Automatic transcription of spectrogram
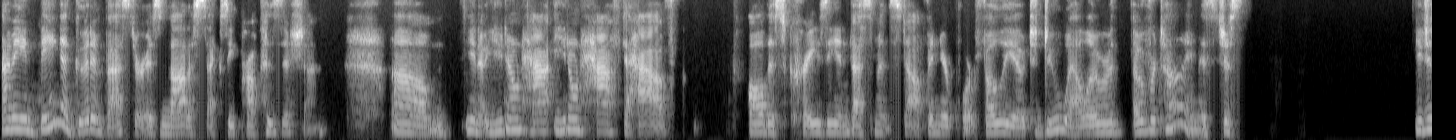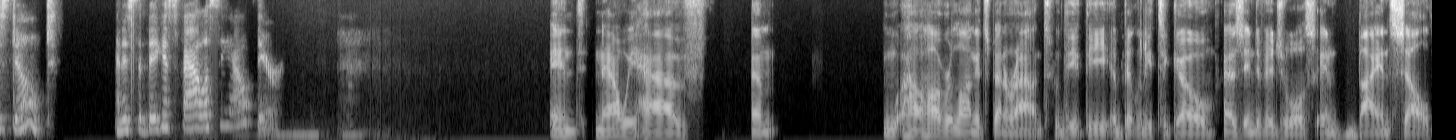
I, mean, being a good investor is not a sexy proposition. Um, you know, you don't have you don't have to have all this crazy investment stuff in your portfolio to do well over over time. It's just you just don't. And it's the biggest fallacy out there. And now we have, um, however long it's been around, the the ability to go as individuals and buy and sell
